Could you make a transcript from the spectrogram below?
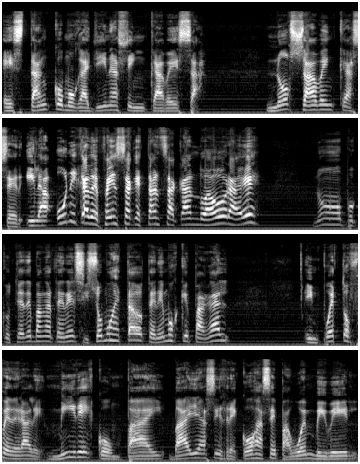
Están como gallinas sin cabeza. No saben qué hacer. Y la única defensa que están sacando ahora es, no, porque ustedes van a tener, si somos Estado, tenemos que pagar impuestos federales. Mire, compay, váyase y recójase para buen vivir,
